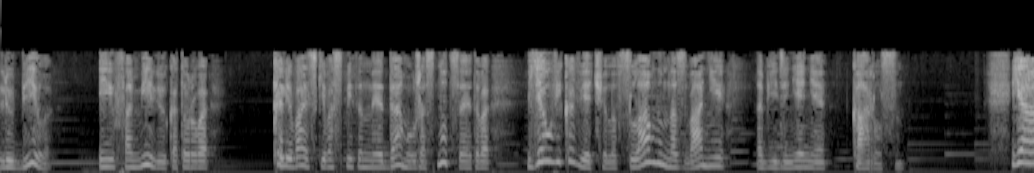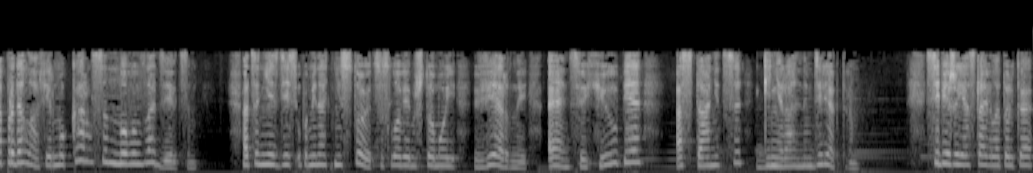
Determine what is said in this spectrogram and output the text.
любила, и фамилию которого колевальски воспитанные дамы ужаснутся этого, я увековечила в славном названии объединения «Карлсон». Я продала фирму «Карлсон» новым владельцам. О цене здесь упоминать не стоит, с условием, что мой верный Энси Хьюпе останется генеральным директором. Себе же я оставила только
